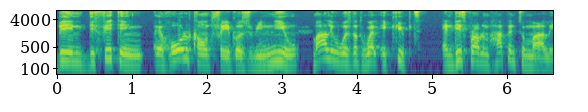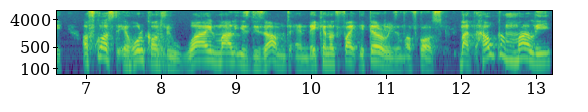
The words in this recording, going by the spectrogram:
being defeating a whole country because we knew Mali was not well equipped. And this problem happened to Mali. Of course, a whole country, while Mali is disarmed and they cannot fight the terrorism, of course. But how come Mali,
